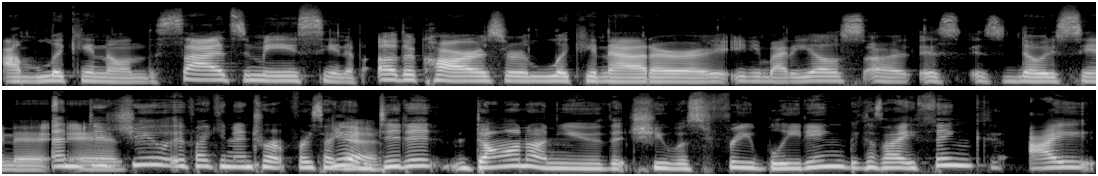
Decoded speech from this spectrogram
I'm looking on the sides of me, seeing if other cars are looking at her or anybody else are, is, is noticing it. And, and, did you, if I can interrupt for a second, yeah. did it dawn on you that she was free bleeding? Because I think I,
